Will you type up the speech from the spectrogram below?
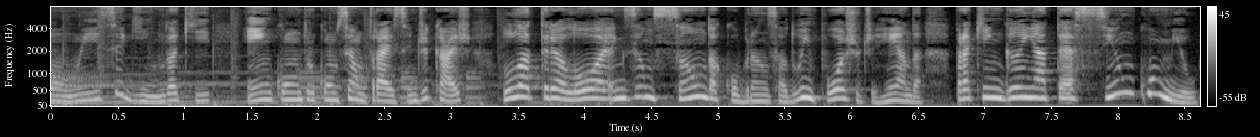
Bom, e seguindo aqui, em encontro com centrais sindicais, Lula atrelou a isenção da cobrança do imposto de renda para quem ganha até 5 mil,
